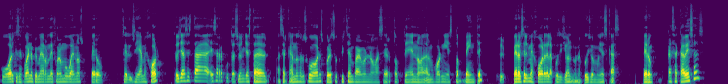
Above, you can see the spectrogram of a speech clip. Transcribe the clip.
jugadores que se fueron en primera ronda y fueron muy buenos, pero se, se mejor. Entonces ya se está, esa reputación ya está acercándose a los jugadores, por eso Christian Barber no va a ser top 10, no, a lo mejor ni es top 20, pero es el mejor de la posición, una posición muy escasa. Pero en cazacabezas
